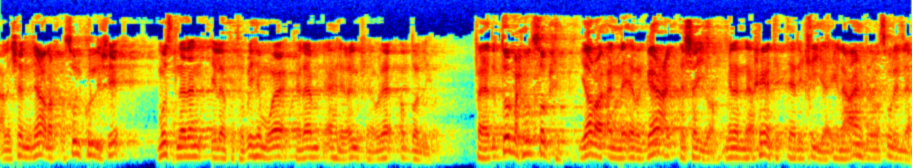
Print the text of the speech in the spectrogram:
علشان نعرف أصول كل شيء مسندا إلى كتبهم وكلام أهل العلم في هؤلاء الضالين. فدكتور محمود صبحي يرى أن إرجاع التشيع من الناحية التاريخية إلى عهد رسول الله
